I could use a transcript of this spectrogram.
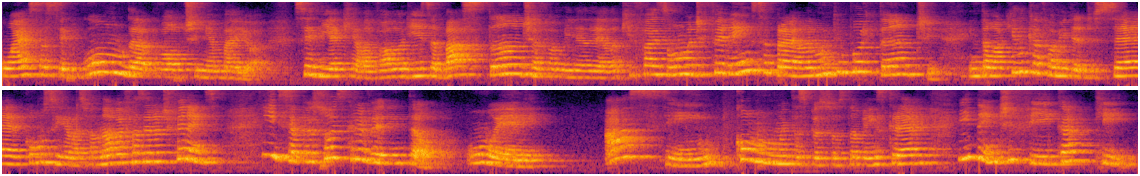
com essa segunda voltinha maior, seria que ela valoriza bastante a família dela, que faz uma diferença para ela, é muito importante. Então, aquilo que a família disser, como se relacionar, vai fazer a diferença. E se a pessoa escrever, então, um M assim, como muitas pessoas também escrevem, identifica que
